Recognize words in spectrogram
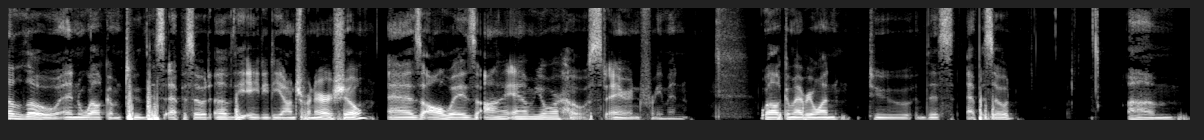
Hello, and welcome to this episode of the ADD Entrepreneur Show. As always, I am your host, Aaron Freeman. Welcome, everyone, to this episode. Um,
